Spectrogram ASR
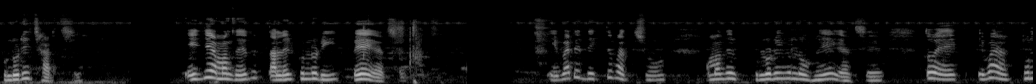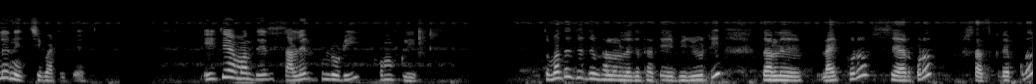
ফুলুরি ছাড়ছি। এই যে আমাদের তালের ফুলুরি হয়ে গেছে। এবারে দেখতে পাচ্ছ, আমাদের ফুলুরিগুলো হয়ে গেছে। তো এবার তুলে নিচ্ছি বাটিতে। এই যে আমাদের তালের ফুলুরি কমপ্লিট তোমাদের যদি ভালো লেগে থাকে এই ভিডিওটি তাহলে লাইক করো শেয়ার করো সাবস্ক্রাইব করো।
